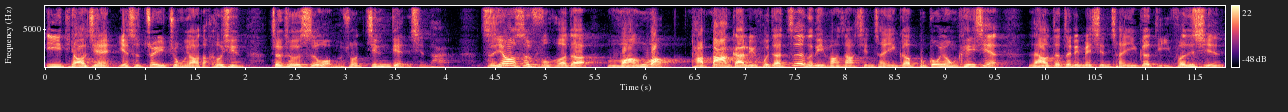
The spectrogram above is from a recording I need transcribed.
一条件，也是最重要的核心。这就是我们说经典形态，只要是符合的，往往它大概率会在这个地方上形成一个不共用 K 线，然后在这里面形成一个底分型，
